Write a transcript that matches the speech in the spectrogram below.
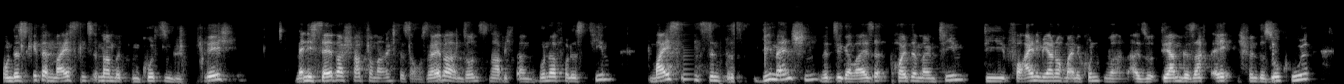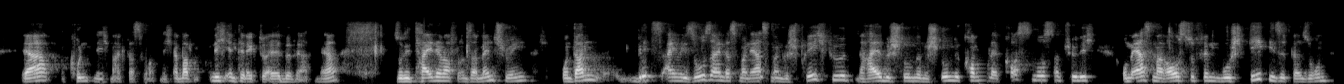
und das geht dann meistens immer mit einem kurzen Gespräch. Wenn ich selber schaffe, mache ich das auch selber. Ansonsten habe ich dann ein wundervolles Team. Meistens sind es die Menschen, witzigerweise, heute in meinem Team, die vor einem Jahr noch meine Kunden waren. Also die haben gesagt, ey, ich finde das so cool ja, Kunden, ich mag das Wort nicht, aber nicht intellektuell bewerten, ja, so die Teilnehmer von unserem Mentoring. Und dann wird es eigentlich so sein, dass man erstmal ein Gespräch führt, eine halbe Stunde, eine Stunde, komplett kostenlos natürlich, um erstmal rauszufinden, wo steht diese Person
